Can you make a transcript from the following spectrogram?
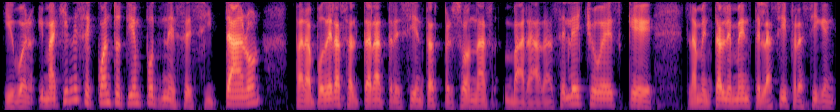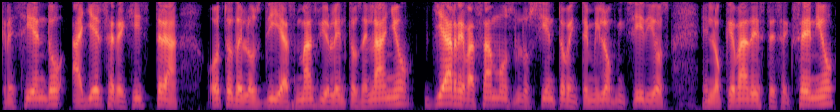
y bueno, imagínense cuánto tiempo necesitaron para poder asaltar a 300 personas varadas. El hecho es que lamentablemente las cifras siguen creciendo. Ayer se registra otro de los días más violentos del año. Ya rebasamos los 120 mil homicidios en lo que va de este sexenio.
